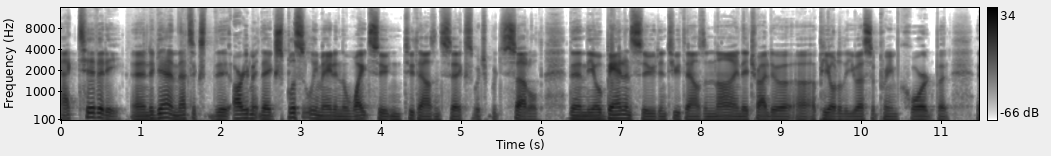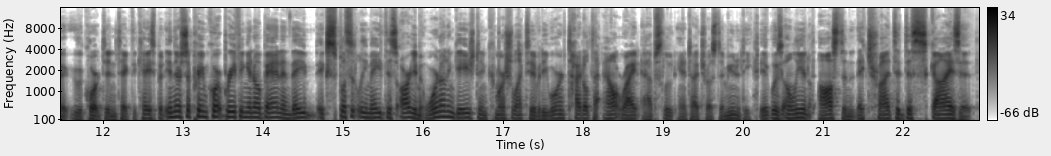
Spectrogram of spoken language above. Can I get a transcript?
activity. And again, that's ex- the argument they explicitly made in the White suit in 2006, which, which settled. Then the O'Bannon suit in 2009. They tried to uh, appeal to the U.S. Supreme Court, but the, the, court didn't take the case. But in their Supreme Court briefing in O'Bannon, they explicitly made this argument we're not engaged in commercial activity. We're entitled to outright absolute antitrust immunity. It was only in Alston that they tried to disguise it,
